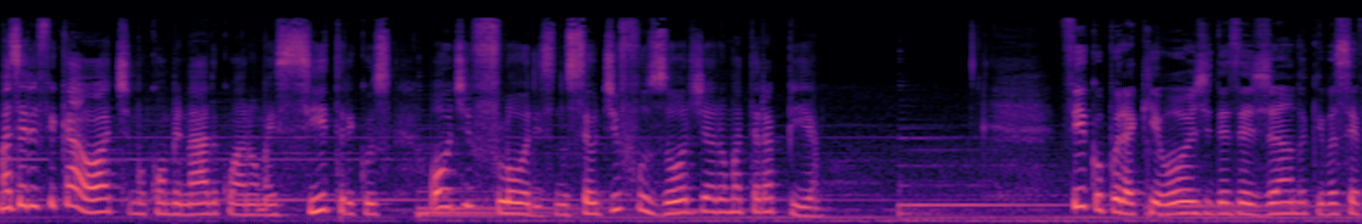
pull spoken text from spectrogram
Mas ele fica ótimo combinado com aromas cítricos ou de flores no seu difusor de aromaterapia. Fico por aqui hoje desejando que você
